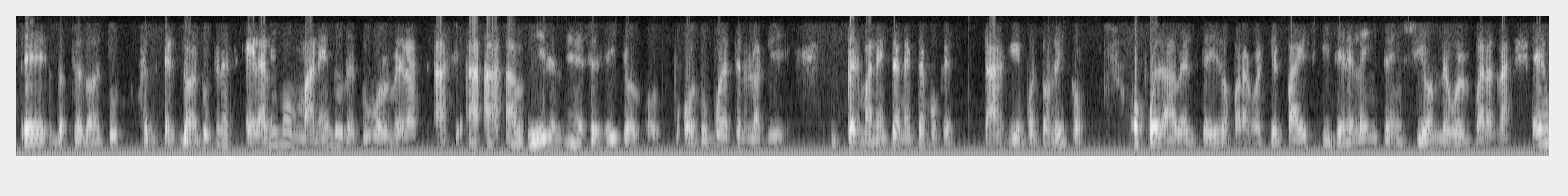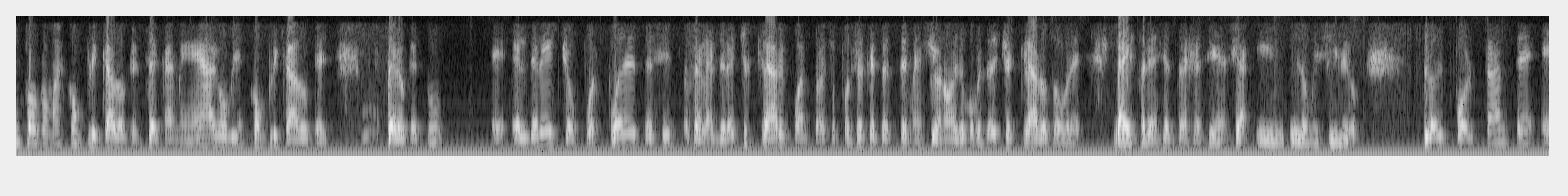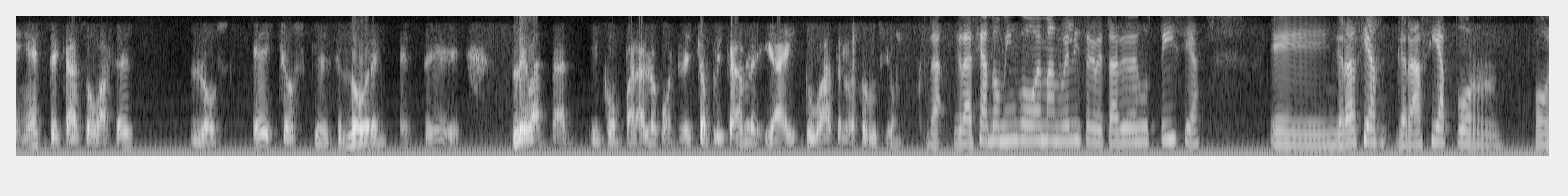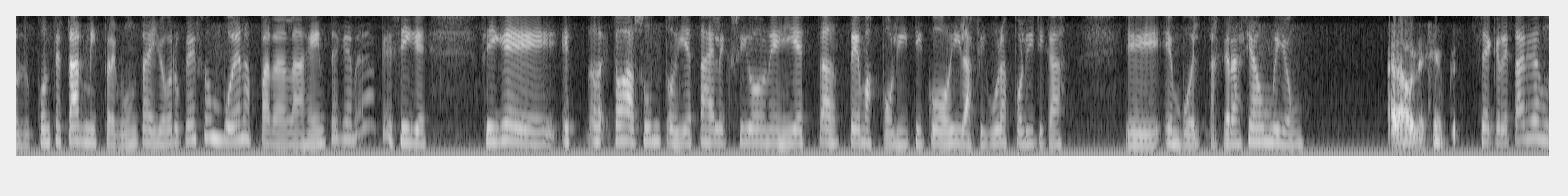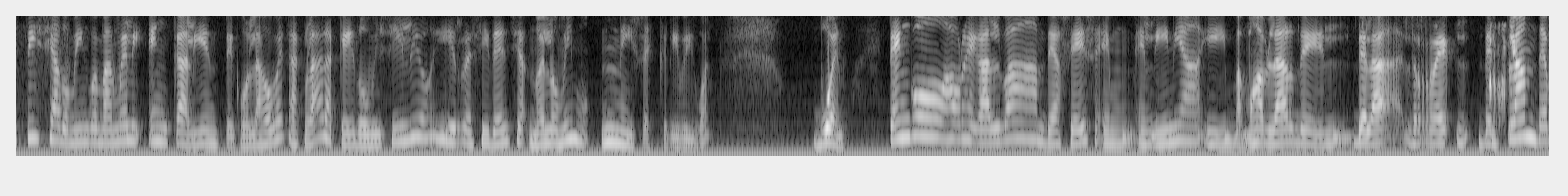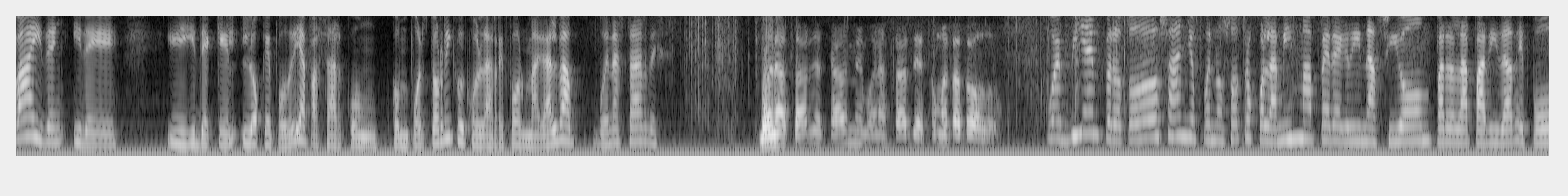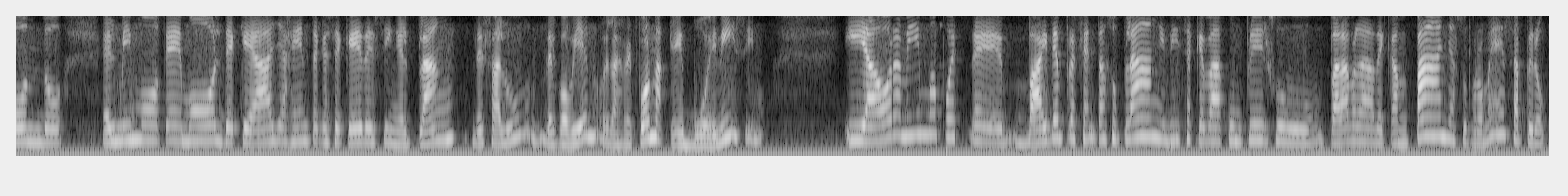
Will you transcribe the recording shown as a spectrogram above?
eh, donde tú eh, donde tú tienes el ánimo manendo de tú volver a, vivir en ese sitio o, tú puedes tenerlo aquí permanentemente porque estás aquí en Puerto Rico o puedes haberte ido para cualquier país y tener la intención de volver para atrás. Es un poco más complicado que este Carmen es algo bien complicado que pero que tú eh, el derecho pues puedes decir o sea el derecho es claro en cuanto a eso por eso es que te, menciono eso porque el derecho es claro sobre la diferencia entre residencia y domicilio lo importante en este caso va a ser los hechos que se logren este levantar y compararlo con el derecho aplicable y ahí tú vas a tener la solución. Gracias Domingo Emanuel y secretario de Justicia. Eh, gracias, gracias por, por contestar mis preguntas y yo creo que son buenas para la gente que, que sigue sigue estos, asuntos y estas elecciones y estos temas políticos y las figuras políticas eh, envueltas. Gracias a un millón. A la orden siempre. Secretario de Justicia, Domingo Emanueli, en caliente, con la joven clara que domicilio y residencia no es lo mismo, ni se escribe igual. Bueno, tengo a Jorge Galva de ACES en, en línea y vamos a hablar de, de la, del plan de Biden y de, y de que, lo que podría pasar con, con Puerto Rico y con la reforma. Galva, buenas tardes. Buenas tardes, Carmen. Buenas tardes. ¿Cómo está todo? Pues bien, pero todos los años, pues nosotros con la misma peregrinación para la paridad de fondo, el mismo temor de que haya gente que se quede sin el plan de salud del gobierno, de la reforma, que es buenísimo. Y ahora mismo, pues, eh, Biden presenta su plan y dice que va a cumplir su palabra de campaña, su promesa, pero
